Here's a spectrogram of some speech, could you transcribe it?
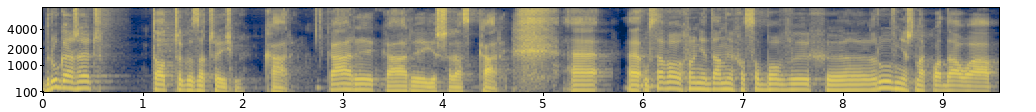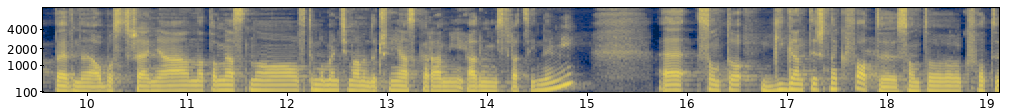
Druga rzecz, to, od czego zaczęliśmy. Kary. Kary, kary, jeszcze raz kary. E, e, ustawa o ochronie danych osobowych e, również nakładała pewne obostrzenia, natomiast no, w tym momencie mamy do czynienia z karami administracyjnymi. E, są to gigantyczne kwoty. Są to kwoty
